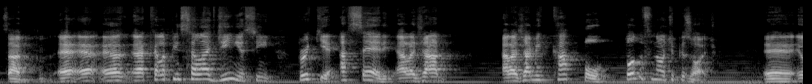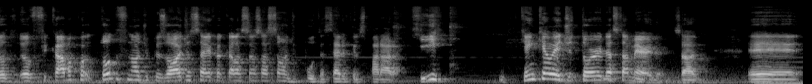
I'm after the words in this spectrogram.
Sabe? É, é, é, é aquela pinceladinha, assim. Porque a série, ela já, ela já me capou todo final de episódio. É, eu, eu ficava todo final de episódio eu saía com aquela sensação de puta, sério que eles pararam aqui? Quem que é o editor dessa merda, sabe? É,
